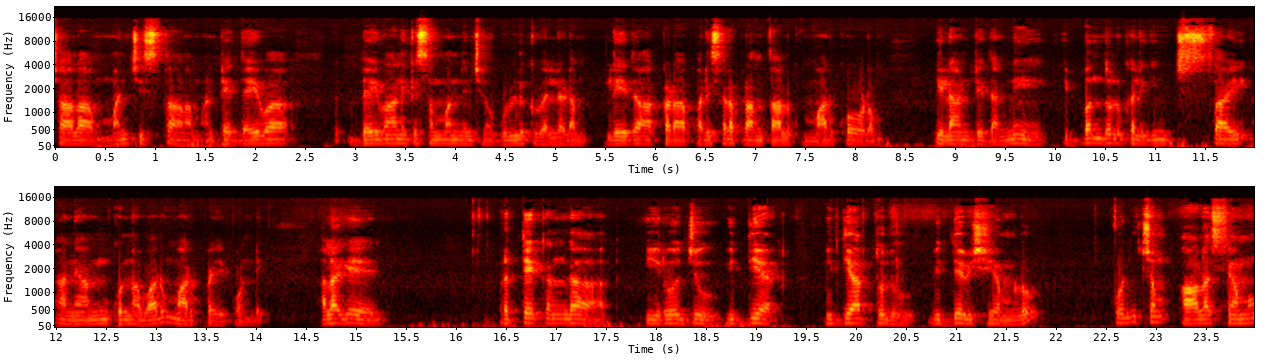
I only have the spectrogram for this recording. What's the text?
చాలా మంచి స్థానం అంటే దైవ దైవానికి సంబంధించిన గుళ్ళకు వెళ్ళడం లేదా అక్కడ పరిసర ప్రాంతాలకు మారుకోవడం ఇలాంటిదన్నీ ఇబ్బందులు వస్తాయి అని అనుకున్న వారు మార్పు అయిపోండి అలాగే ప్రత్యేకంగా ఈరోజు విద్య విద్యార్థులు విద్య విషయంలో కొంచెం ఆలస్యము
